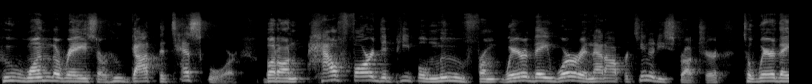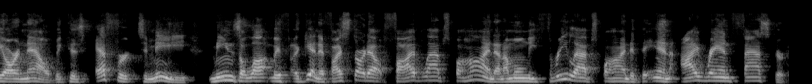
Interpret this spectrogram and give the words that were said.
who won the race or who got the test score, but on how far did people move from where they were in that opportunity structure to where they are now. Because effort to me means a lot. If again, if I start out five laps behind and I'm only three laps behind at the end, I ran faster.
